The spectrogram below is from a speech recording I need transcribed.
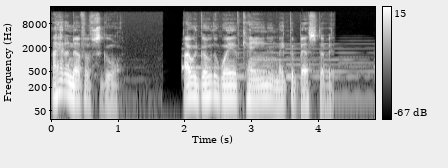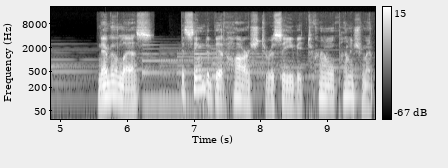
I had enough of school. I would go the way of Cain and make the best of it. Nevertheless, it seemed a bit harsh to receive eternal punishment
